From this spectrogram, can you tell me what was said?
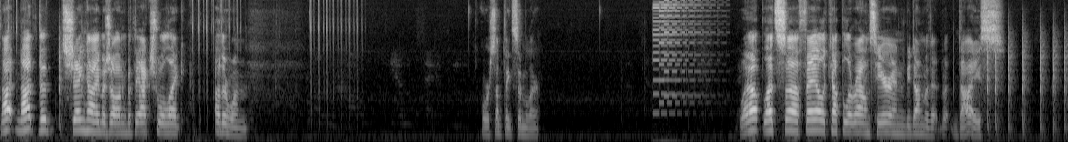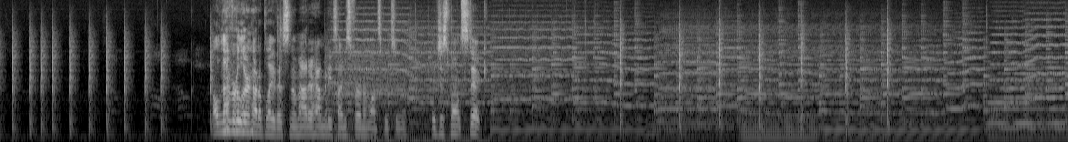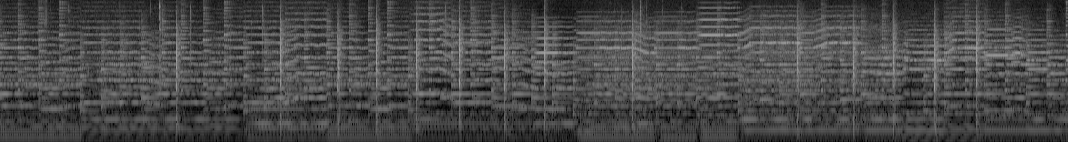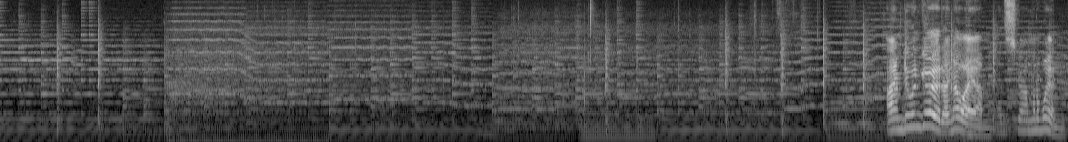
Not not the Shanghai Mahjong, but the actual, like, other one. Or something similar. Well, let's uh, fail a couple of rounds here and be done with it. But dice. I'll never learn how to play this, no matter how many times Ferna wants me to. It just won't stick. I'm doing good. I know I am. I'm gonna win.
